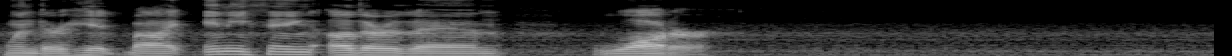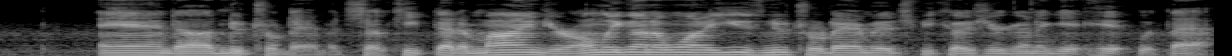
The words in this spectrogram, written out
when they're hit by anything other than water and uh, neutral damage. So keep that in mind. You're only going to want to use neutral damage because you're going to get hit with that.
